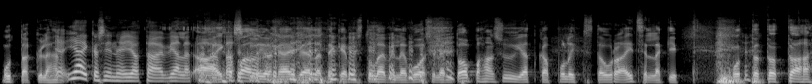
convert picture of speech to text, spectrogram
mutta kyllähän... Ja jäikö sinne jotain vielä Aika paljon jäi vielä tekemistä tuleville vuosille, mutta onpahan syy jatkaa poliittista uraa itselläkin, mutta tota,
